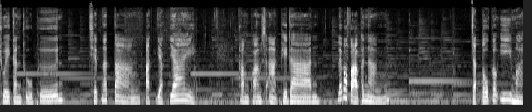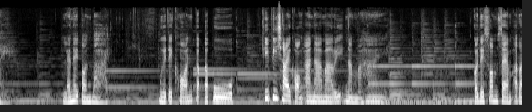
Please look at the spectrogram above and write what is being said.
ช่วยกันถูพื้น เช็ดหน้าต่าง ปัดหยักย่ายทำความสะอาดเพดาน และก็ฝาผนัง จัดโต๊ะเก้าอี้ใหม่ และในตอนบ่าย เมื่อได้ค้อนกับตะปู ที่พี่ชายของอาณามารินำมาให้ ก็ได้ซ่อมแซมอะไร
